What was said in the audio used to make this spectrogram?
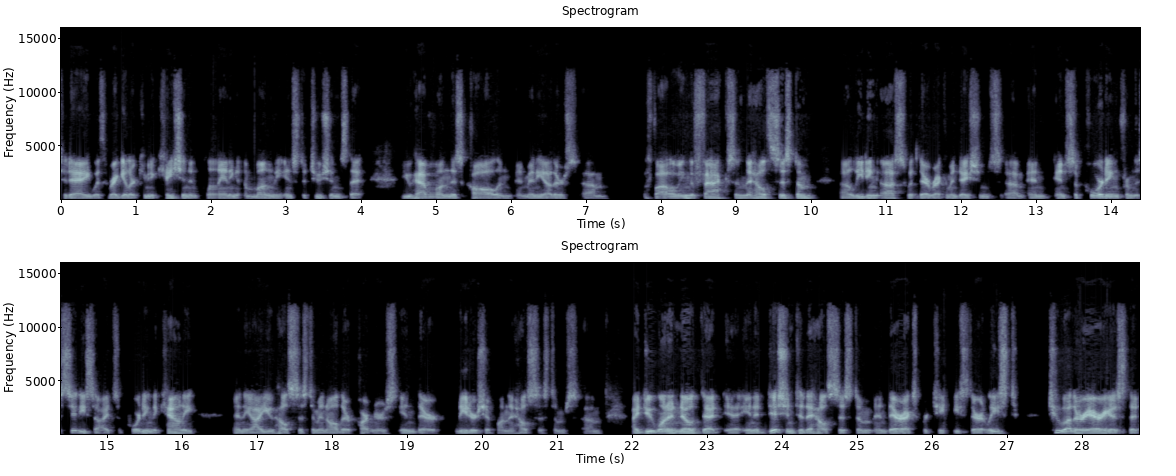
today, with regular communication and planning among the institutions that you have on this call and, and many others, um, following the facts in the health system, uh, leading us with their recommendations um, and, and supporting from the city side, supporting the county and the IU health system and all their partners in their leadership on the health systems. Um, I do want to note that uh, in addition to the health system and their expertise, there are at least two other areas that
